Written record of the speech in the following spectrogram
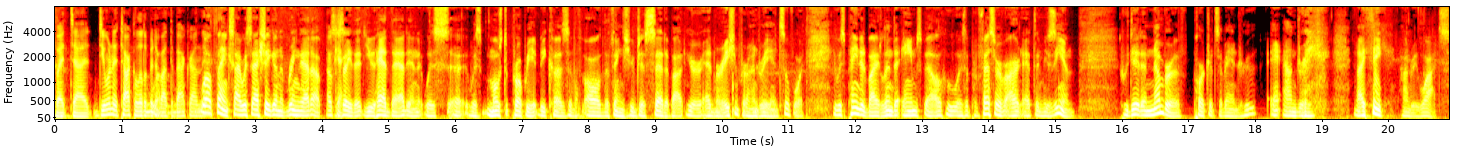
But uh, do you want to talk a little bit well, about the background? There? Well, thanks. I was actually going to bring that up okay. to say that you had that, and it was uh, it was most appropriate because of all the things you just said about your admiration for Andre and so forth. It was painted by Linda Amesbell, who was a professor of art at the museum who did a number of portraits of Andrew, Andre, and I think Andre Watts.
